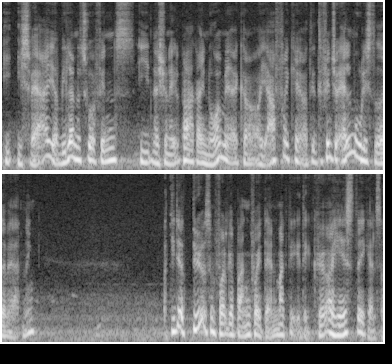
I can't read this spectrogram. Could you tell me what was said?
i, i Sverige, og vildere natur findes i nationalparker i Nordamerika og i Afrika, og det, det findes jo alle mulige steder i verden, ikke? Og de der dyr, som folk er bange for i Danmark, det, det kører heste, ikke altså?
